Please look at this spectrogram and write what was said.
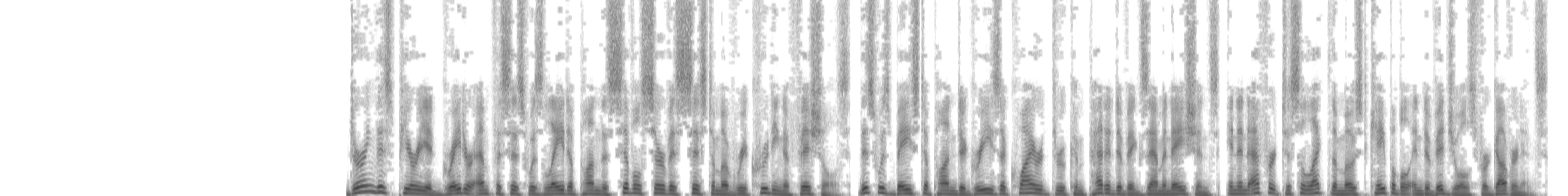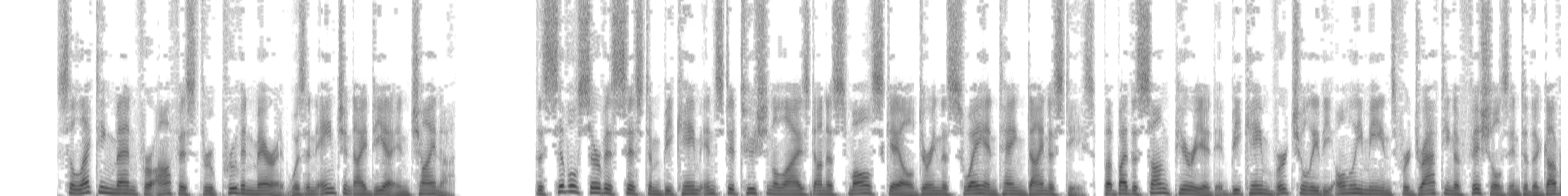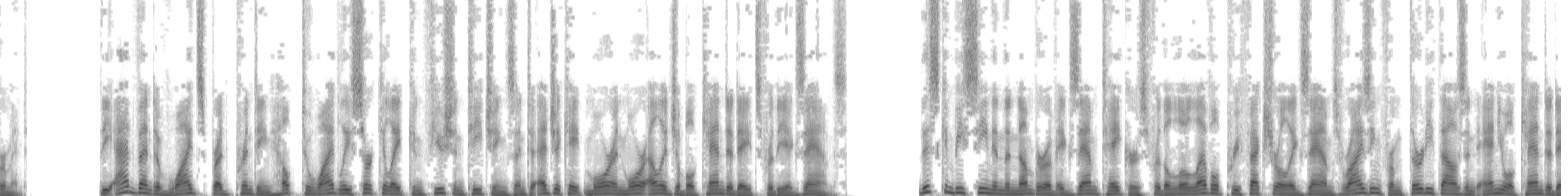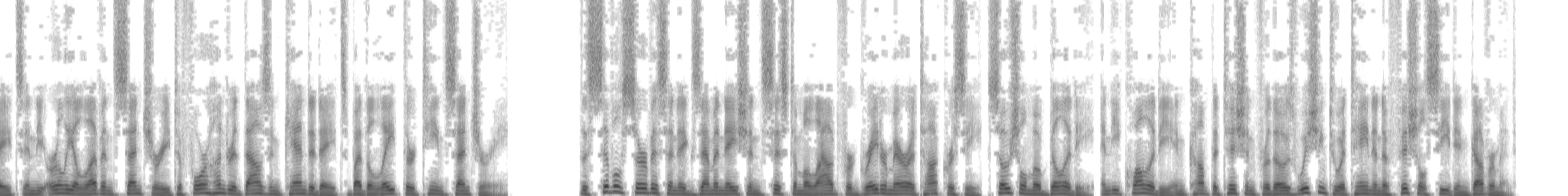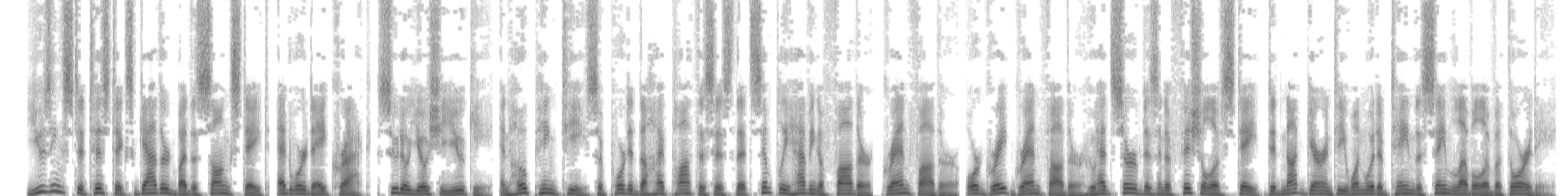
During this period greater emphasis was laid upon the civil service system of recruiting officials, this was based upon degrees acquired through competitive examinations, in an effort to select the most capable individuals for governance. Selecting men for office through proven merit was an ancient idea in China. The civil service system became institutionalized on a small scale during the Sui and Tang dynasties, but by the Song period it became virtually the only means for drafting officials into the government. The advent of widespread printing helped to widely circulate Confucian teachings and to educate more and more eligible candidates for the exams. This can be seen in the number of exam takers for the low-level prefectural exams rising from 30,000 annual candidates in the early 11th century to 400,000 candidates by the late 13th century. The civil service and examination system allowed for greater meritocracy, social mobility, and equality in competition for those wishing to attain an official seat in government. Using statistics gathered by the Song State, Edward A. Kracke, Sudō Yoshiyuki, and Ho Ping Ti supported the hypothesis that simply having a father, grandfather, or great-grandfather who had served as an official of state did not guarantee one would obtain the same level of authority.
